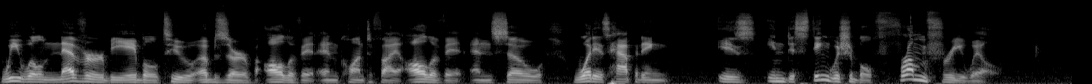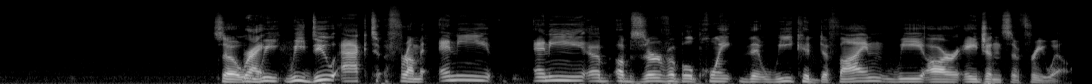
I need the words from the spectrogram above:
we will never be able to observe all of it and quantify all of it and so what is happening is indistinguishable from free will so Right. we we do act from any any uh, observable point that we could define. We are agents of free will.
